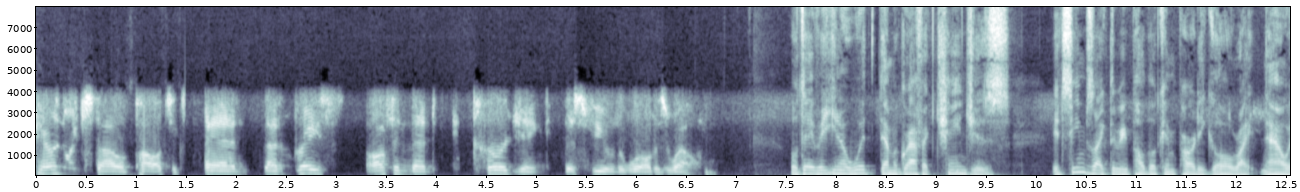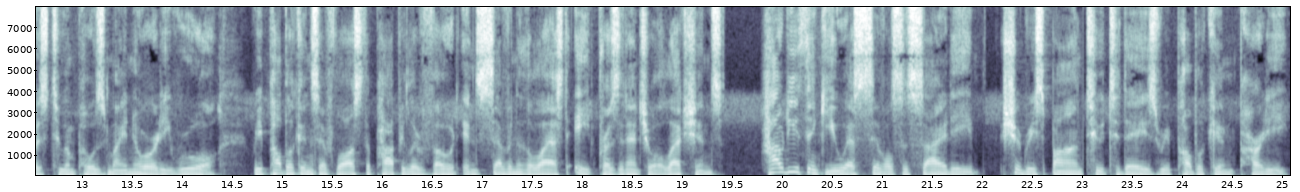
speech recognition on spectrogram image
paranoid style of politics. And that embrace often meant encouraging this view of the world as well. Well, David, you know, with demographic changes, it seems like the Republican Party goal right now is to impose minority rule. Republicans have lost the popular vote in seven of the last eight presidential elections. How do you think U.S. civil society should respond to today's Republican Party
